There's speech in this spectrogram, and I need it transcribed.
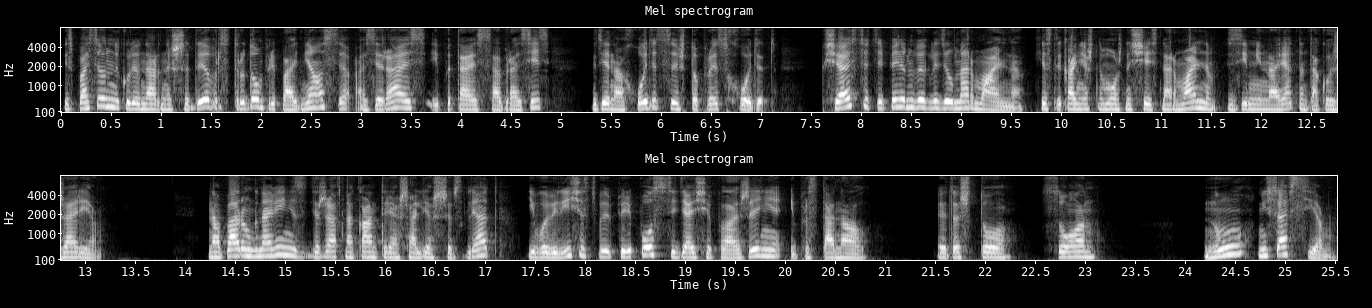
и спасенный кулинарный шедевр с трудом приподнялся, озираясь и пытаясь сообразить, где находится и что происходит. К счастью, теперь он выглядел нормально, если, конечно, можно счесть нормальным зимний наряд на такой жаре. На пару мгновений задержав на кантере ошалевший взгляд, его величество переполз в сидящее положение и простонал: "Это что, сон?" "Ну, не совсем",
